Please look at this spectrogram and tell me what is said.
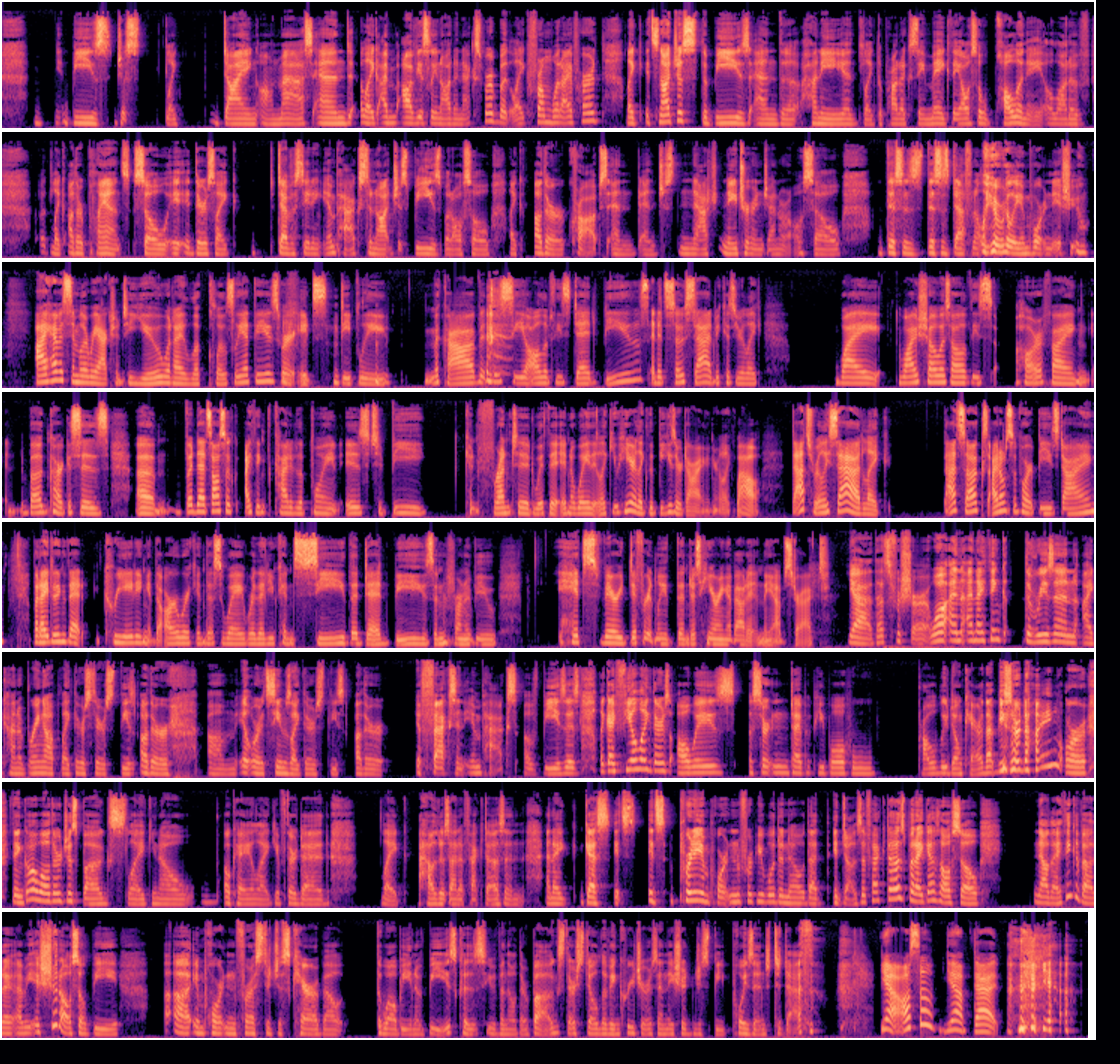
bees just like dying en masse. And like i'm obviously not an expert but like from what i've heard like it's not just the bees and the honey and like the products they make. They also pollinate a lot of like other plants. So it, it, there's like devastating impacts to not just bees but also like other crops and and just nat- nature in general. So this is this is definitely a really important issue I have a similar reaction to you when I look closely at these, where it's deeply macabre to see all of these dead bees, and it's so sad because you're like, why, why show us all of these horrifying bug carcasses? Um, but that's also, I think, kind of the point is to be confronted with it in a way that, like, you hear like the bees are dying, and you're like, wow, that's really sad. Like that sucks. I don't support bees dying, but I think that creating the artwork in this way where then you can see the dead bees in front of you hits very differently than just hearing about it in the abstract. Yeah, that's for sure. Well, and and I think the reason I kind of bring up like there's there's these other um it, or it seems like there's these other effects and impacts of bees is like I feel like there's always a certain type of people who probably don't care that bees are dying or think, oh, well, they're just bugs. Like, you know, okay, like if they're dead, like how does that affect us and and i guess it's it's pretty important for people to know that it does affect us but i guess also now that i think about it i mean it should also be uh, important for us to just care about the well-being of bees because even though they're bugs they're still living creatures and they shouldn't just be poisoned to death Yeah. Also, yeah, that. yeah.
